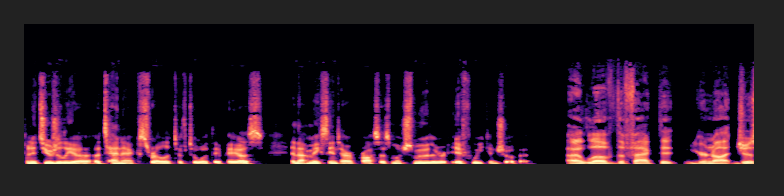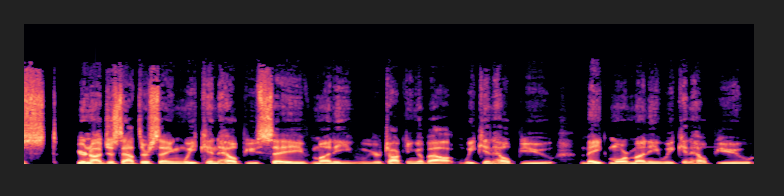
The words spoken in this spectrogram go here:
And it's usually a, a 10x relative to what they pay us. And that makes the entire process much smoother if we can show that. I love the fact that you're not just you're not just out there saying we can help you save money. You're talking about we can help you make more money. We can help you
